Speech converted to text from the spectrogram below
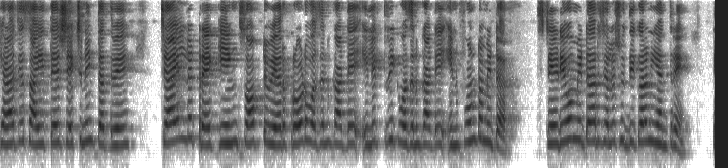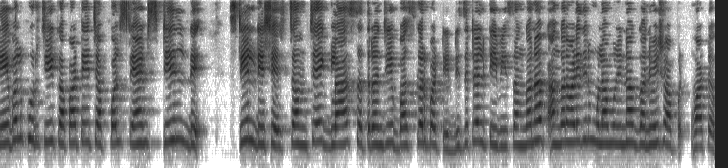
खेळाचे साहित्य शैक्षणिक तत्वे चाइल्ड ट्रॅकिंग सॉफ्टवेअर प्रौढ वजन काटे इलेक्ट्रिक वजन काटे इन्फोंटोमीटर स्टेडिओमीटर जलशुद्धीकरण यंत्रे टेबल खुर्ची कपाटे चप्पल स्टँड स्टील डे स्टील डिशेस चमचे ग्लास सतरंजी बस्करपट्टी डिजिटल टीव्ही संगणक अंगणवाडीतील मुलामुलींना गणवेश वाटप.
